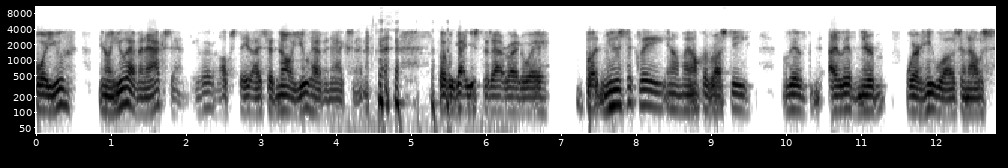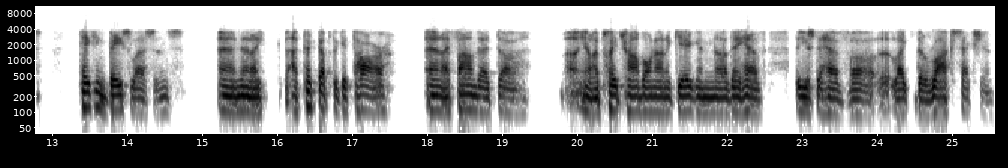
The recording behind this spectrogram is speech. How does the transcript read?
"Boy, you you know, you have an accent. You have an upstate. I said, no, you have an accent. but we got used to that right away. But musically, you know, my uncle Rusty lived. I lived near where he was, and I was taking bass lessons. And then I I picked up the guitar, and I found that uh, uh, you know I played trombone on a gig, and uh, they have they used to have uh, like the rock section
